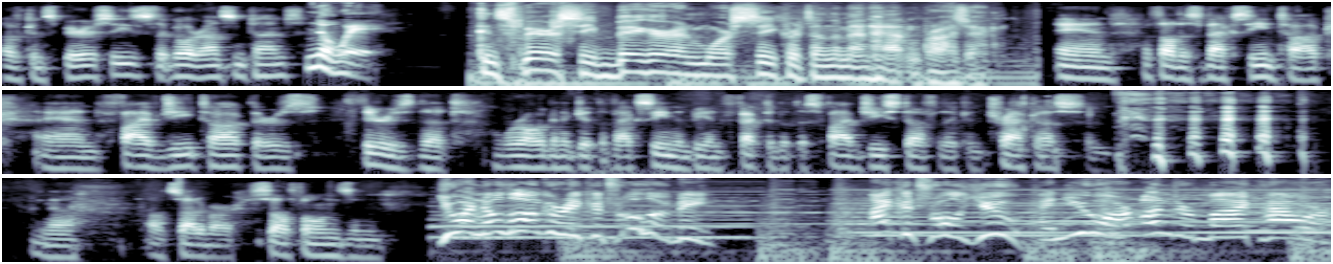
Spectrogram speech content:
of conspiracies that go around sometimes. No way. Conspiracy bigger and more secret than the Manhattan Project. And with all this vaccine talk and 5G talk, there's theories that we're all going to get the vaccine and be infected with this 5G stuff. And they can track us and, you know, outside of our cell phones. And you are no longer in control of me. I control you, and you are under my power.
